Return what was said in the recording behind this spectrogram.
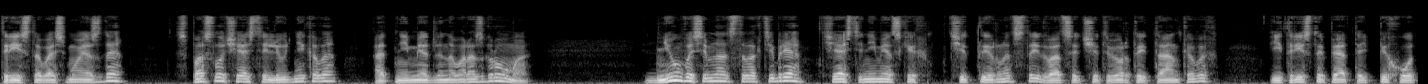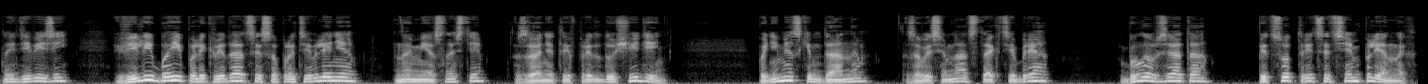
308 СД спасло части Людникова от немедленного разгрома. Днем 18 октября части немецких 14-й, 24-й танковых и 305-й пехотной дивизий вели бои по ликвидации сопротивления на местности, занятой в предыдущий день. По немецким данным, за 18 октября было взято 537 пленных,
